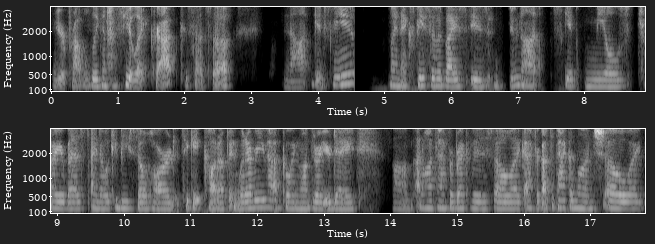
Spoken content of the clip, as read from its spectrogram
you're probably gonna feel like crap because that's uh not good for you. My next piece of advice is do not skip meals. Try your best. I know it can be so hard to get caught up in whatever you have going on throughout your day. Um, I don't have time for breakfast. Oh, like I forgot to pack a lunch. Oh, I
